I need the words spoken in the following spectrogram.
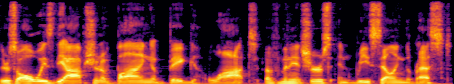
There's always the option of buying a big lot of miniatures and reselling the rest,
